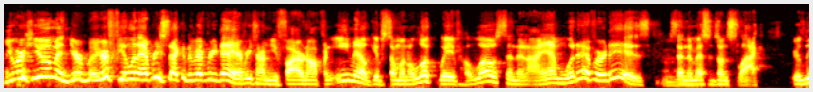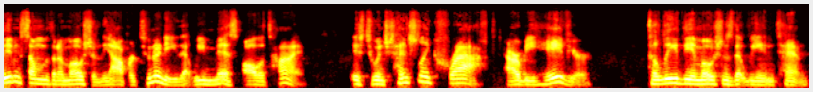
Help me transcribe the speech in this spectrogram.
you are human. You're, you're feeling every second of every day. Every time you fire off an email, give someone a look, wave hello, send an IM, whatever it is, mm-hmm. send a message on Slack. You're leaving someone with an emotion. The opportunity that we miss all the time is to intentionally craft our behavior to lead the emotions that we intend.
